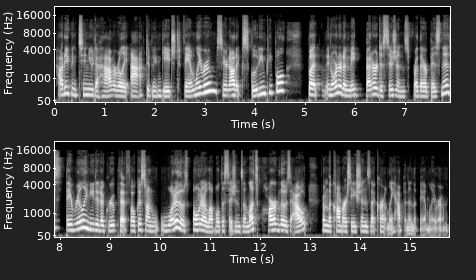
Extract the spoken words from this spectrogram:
how do you continue to have a really active engaged family room so you're not excluding people but in order to make better decisions for their business they really needed a group that focused on what are those owner level decisions and let's carve those out from the conversations that currently happen in the family room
